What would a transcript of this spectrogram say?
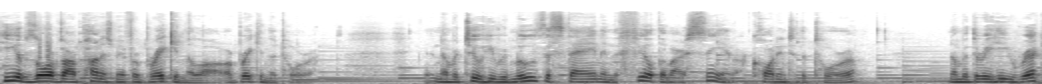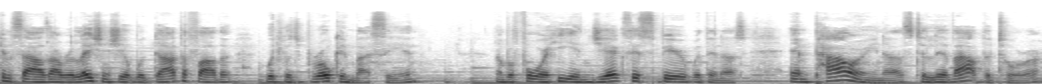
he absorbs our punishment for breaking the law or breaking the Torah. Number two, he removes the stain and the filth of our sin according to the Torah. Number three, he reconciles our relationship with God the Father, which was broken by sin. Number four, he injects his spirit within us, empowering us to live out the Torah.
